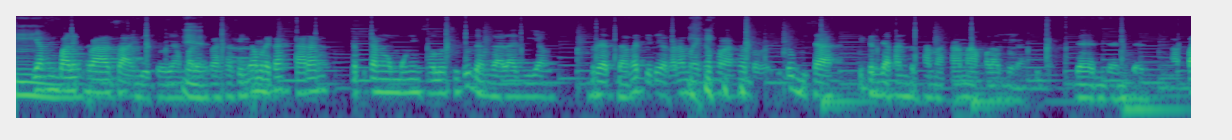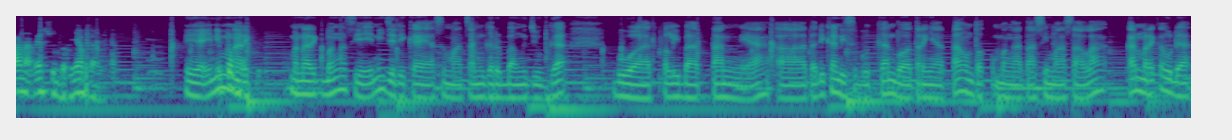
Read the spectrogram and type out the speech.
hmm. yang paling kerasa gitu yang paling yeah. kerasa sehingga mereka sekarang ketika ngomongin solusi itu udah nggak lagi yang berat banget gitu ya karena mereka merasa bahwa itu bisa dikerjakan bersama-sama kolaborasi dan dan dan apa namanya sumbernya banyak iya ini itu menarik menarik banget sih ya. Ini jadi kayak semacam gerbang juga buat pelibatan ya. Uh, tadi kan disebutkan bahwa ternyata untuk mengatasi masalah kan mereka udah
